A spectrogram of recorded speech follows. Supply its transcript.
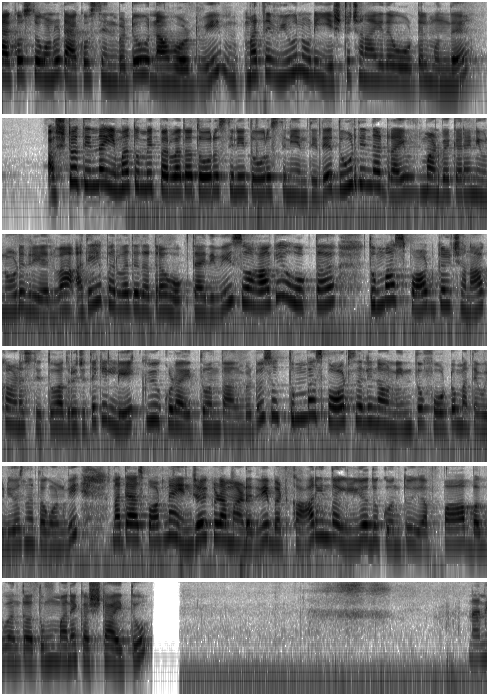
ಟ್ಯಾಕೋಸ್ ತೊಗೊಂಡು ಟ್ಯಾಕೋಸ್ ತಿಂದ್ಬಿಟ್ಟು ನಾವು ಹೊರಟ್ವಿ. ಮತ್ತು ವ್ಯೂ ನೋಡಿ ಎಷ್ಟು ಚೆನ್ನಾಗಿದೆ ಹೋಟೆಲ್ ಮುಂದೆ. ಅಷ್ಟೊತ್ತಿಂದ ಹಿಮ ತುಂಬಿದ ಪರ್ವತ ತೋರಿಸ್ತೀನಿ ತೋರಿಸ್ತೀನಿ ಅಂತಿದೆ. ದೂರದಿಂದ ಡ್ರೈವ್ ಮಾಡ್ಬೇಕಾದ್ರೆ ನೀವು ನೋಡಿದ್ರಿ ಅಲ್ವಾ? ಅದೇ ಪರ್ವತದ ಹತ್ರ ಹೋಗ್ತಾ ಇದ್ದೀವಿ ಸೊ ಹಾಗೆ ಹೋಗ್ತಾ ತುಂಬ ಸ್ಪಾಟ್ಗಳು ಚೆನ್ನಾಗಿ ಕಾಣಿಸ್ತಿತ್ತು. ಅದ್ರ ಜೊತೆಗೆ ಲೇಕ್ ವ್ಯೂ ಕೂಡ ಇತ್ತು ಅಂತ ಅಂದ್ಬಿಟ್ಟು. ಸೊ ತುಂಬ ಸ್ಪಾಟ್ಸಲ್ಲಿ ನಾವು ನಿಂತು ಫೋಟೋ ಮತ್ತು ವಿಡಿಯೋಸ್ನ ತೊಗೊಂಡ್ವಿ. ಮತ್ತು ಆ ಸ್ಪಾಟ್ನ ಎಂಜಾಯ್ ಕೂಡ ಮಾಡಿದ್ವಿ. ಬಟ್ ಕಾರಿಂದ ಇಳಿಯೋದಕ್ಕಂತೂ ಯಪ್ಪ ಭಗವಂತ ತುಂಬಾ ಕಷ್ಟ ಆಯಿತು. ನಾನು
